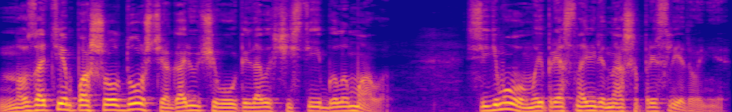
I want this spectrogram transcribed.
Но затем пошел дождь, а горючего у передовых частей было мало. Седьмого мы приостановили наше преследование.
